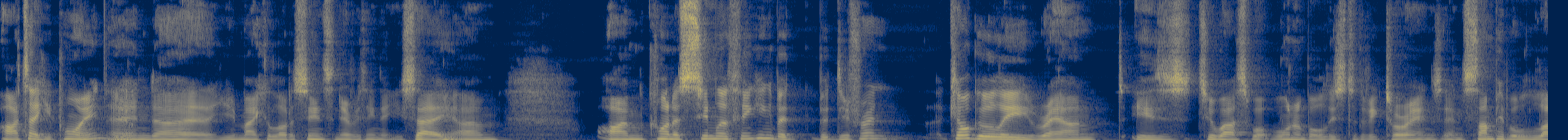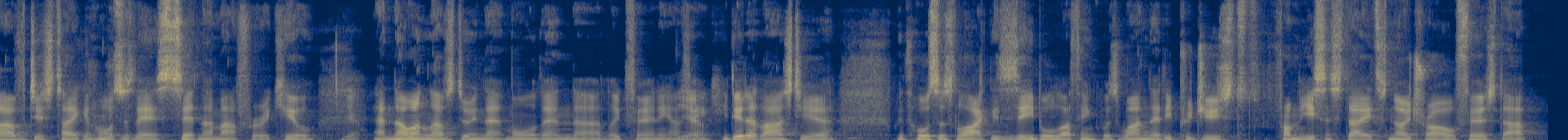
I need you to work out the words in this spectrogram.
I take your point, yeah. and uh, you make a lot of sense in everything that you say. Mm. Um, I'm kind of similar thinking, but but different. Kalgoorlie round is to us what Warrnambool is to the Victorians, and some people love just taking horses there, setting them up for a kill, yep. and no one loves doing that more than uh, Luke Fernie. I yep. think he did it last year with horses like Zebul. I think was one that he produced from the Eastern States, no trial, first up,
